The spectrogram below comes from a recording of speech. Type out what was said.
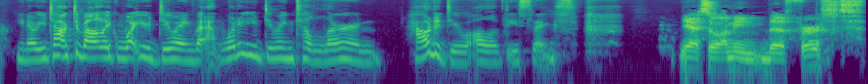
you know, you talked about like what you're doing, but what are you doing to learn how to do all of these things? yeah, so I mean, the first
